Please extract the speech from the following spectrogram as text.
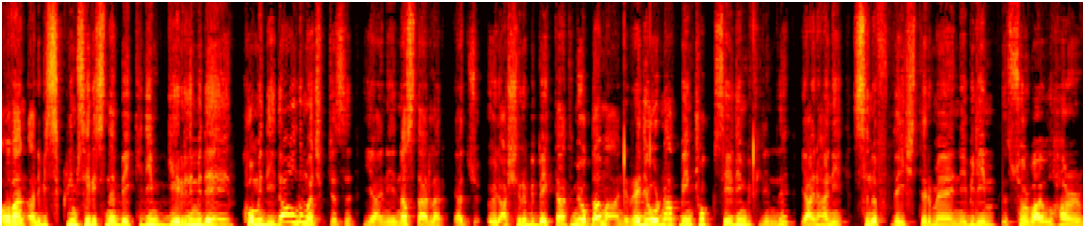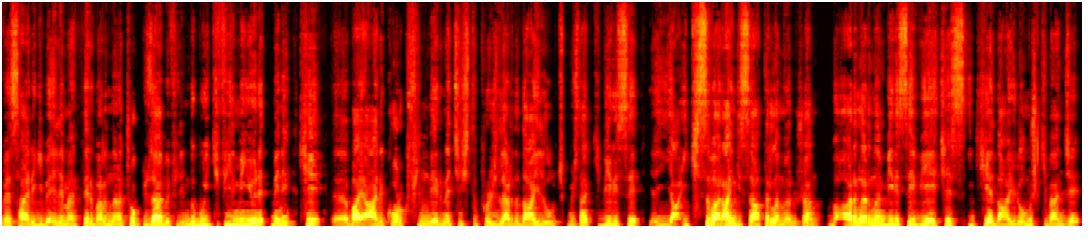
Ama ben hani bir Scream serisinden beklediğim gerilimi de komediyi de aldım açıkçası. Yani nasıl derler? Ya öyle aşırı bir beklentim yoktu ama hani Ready or Not benim çok sevdiğim bir filmdi. Yani hani sınıf değiştirme, ne bileyim survival horror vesaire gibi elementleri barındıran çok güzel bir filmdi. Bu iki filmin yönetmeni ki e, bayağı hani korku filmlerine çeşitli projelerde dahil olup çıkmışlar ki birisi ya ikisi var hangisi hatırlamıyorum şu an. Aralarından birisi VHS 2'ye dahil olmuş ki bence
